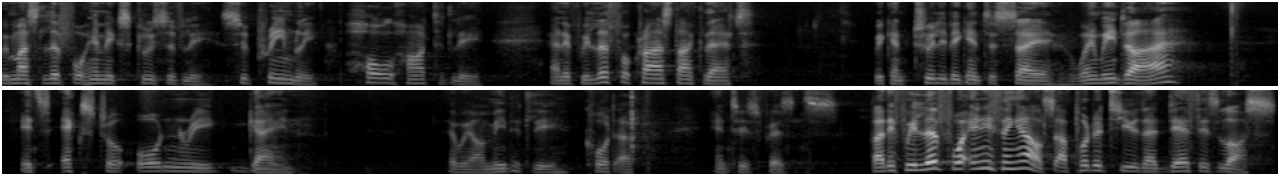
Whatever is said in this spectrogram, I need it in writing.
We must live for Him exclusively, supremely, wholeheartedly. And if we live for Christ like that, we can truly begin to say, when we die, it's extraordinary gain that we are immediately caught up into His presence. But if we live for anything else, I put it to you that death is loss.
